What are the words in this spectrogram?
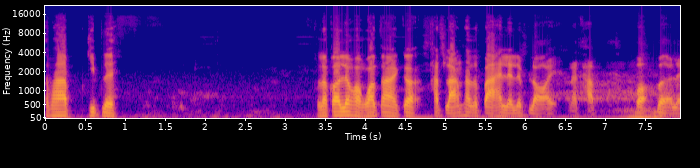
สภาพกิฟเลย แล้วก็เรื่องของความสะอาดก็ขัดล้างทำสปาให้แล้วเรียบร้อยนะครับ เบาะเบอร์อะไร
